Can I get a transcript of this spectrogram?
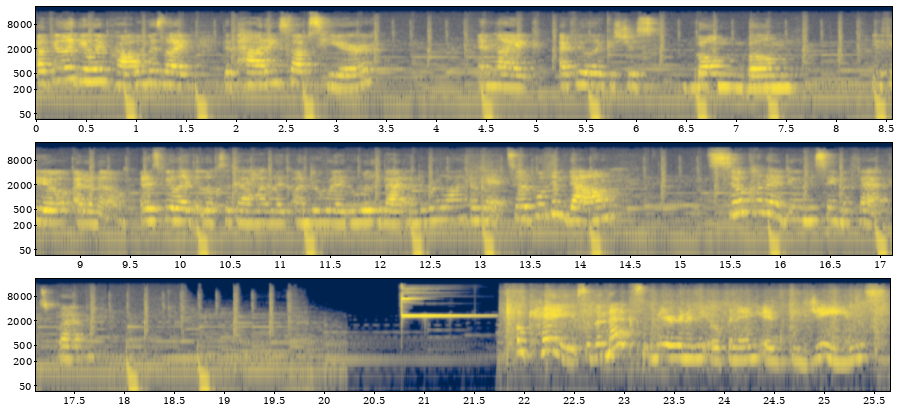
I feel like the only problem is like the padding stops here and like I feel like it's just bum bum you feel, I don't know. I just feel like it looks like I have like underwear, like a really bad underwear line. Okay, so I put them down. Still kind of doing the same effect, but. Okay, so the next we are gonna be opening is the jeans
